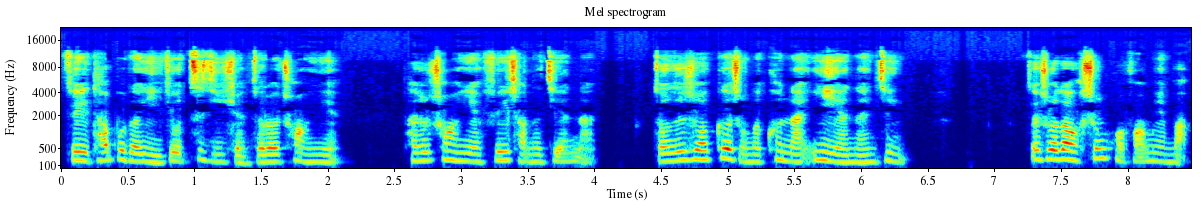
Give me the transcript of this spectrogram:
所以他不得已就自己选择了创业。他说创业非常的艰难，总之说各种的困难一言难尽。再说到生活方面吧，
